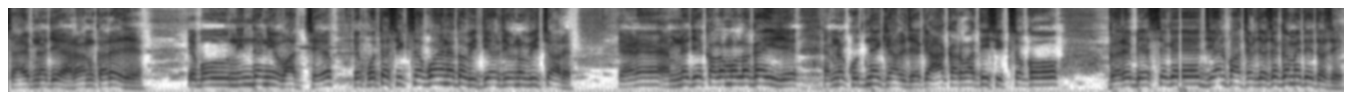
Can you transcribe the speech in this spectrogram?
સાહેબને જે હેરાન કરે છે, એ બહુ નિંદનીય વાત છે. એ પોતે શિક્ષક હોય ને તો વિદ્યાર્થીઓનું વિચારે. એણે એમને જે કલમો લગાવી છે. એમને ખુદને ખ્યાલ છે કે આ કરવાથી શિક્ષકો ઘરે બેસશે કે જેલ પાછળ જશે, ગમે તે થશે.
